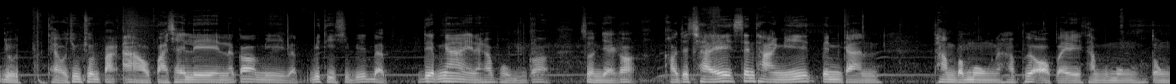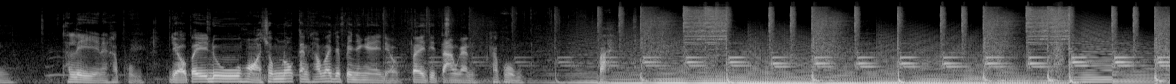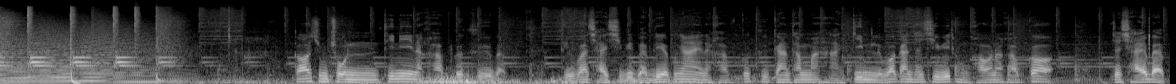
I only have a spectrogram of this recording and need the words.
อยู่แถวชุมชนปากอ่าว ป่าชายเลน แล้วก็มีแบบวิถีชีวิตแบบเรียบง่ายนะครับผมก็ส่วนใหญ่ก็เขาจะใช้เส้นทางนี้เป็นการทำประมงนะครับ เพื่อออกไปทำประมงตรงทะเลนะครับผมเดี๋ยวไปดูหอชมนกกันครับว่าจะเป็นยังไง เดี๋ยวไปติดตามกันครับผมไปก็ชุมชนที่นี่นะครับก็คือแบบ ถือว่าใช้ชีวิตแบบเรียบง่ายนะครับ ก็คือการทำมาหากินหรือว่าการใช้ชีวิตของเขานะครับ ก็จะใช้แบบ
